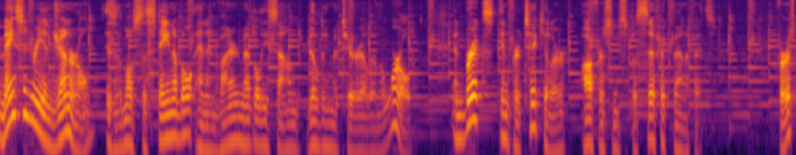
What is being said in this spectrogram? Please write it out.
Masonry in general is the most sustainable and environmentally sound building material in the world, and bricks in particular offer some specific benefits. First,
